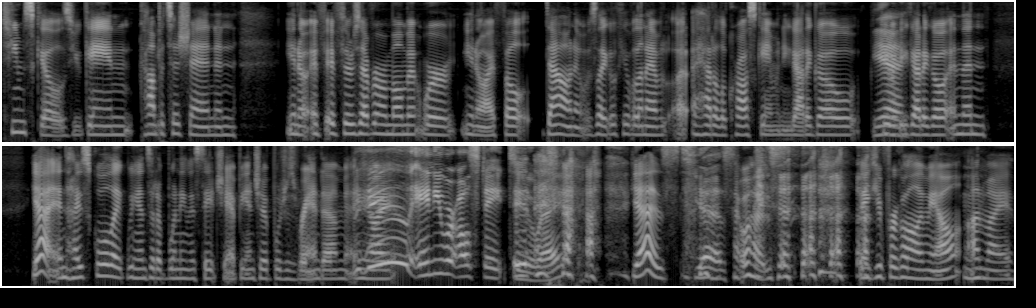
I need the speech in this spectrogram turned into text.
team skills, you gain competition and you know, if, if there's ever a moment where, you know, I felt down, it was like, okay, well then I have I had a lacrosse game and you got to go Yeah. you got to go. And then yeah, in high school like we ended up winning the state championship, which is random. And, you know, I- and you were all state too, it- right? yes. Yes. I was. Thank you for calling me out on Mhm. my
